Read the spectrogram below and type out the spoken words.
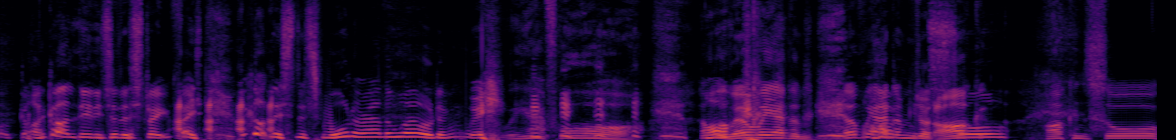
Oh, God, I can't do this with a straight face. We've got listeners from all around the world, haven't we? We have four. Oh, where have we had them? Where have we had them, John? Arkansas. Arkansas,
